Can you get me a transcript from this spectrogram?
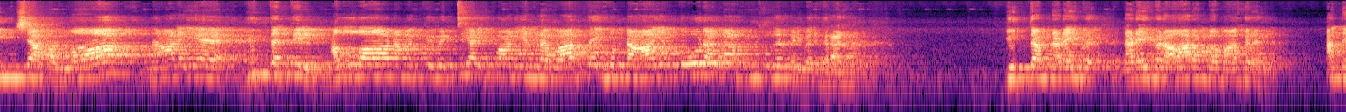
இன்ஷா அல்லாஹ் நாளைய யுத்தத்தில் அல்லாஹ் நமக்கு வெற்றி அளிப்பான் என்ற வார்த்தை கொண்ட ஆயத்தோடு அல்லாஹின் தூதர் வெளிவருகிறார்கள். யுத்தம் நடைபெற நடைபெற ஆரம்பமாகிறது. அந்த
